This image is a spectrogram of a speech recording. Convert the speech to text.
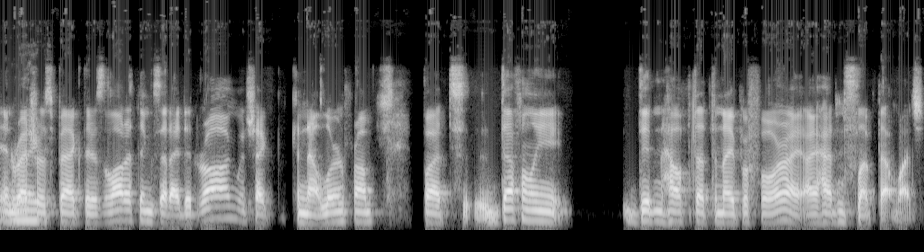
in right. retrospect, there's a lot of things that I did wrong, which I can now learn from, but definitely didn't help that the night before I, I hadn't slept that much.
